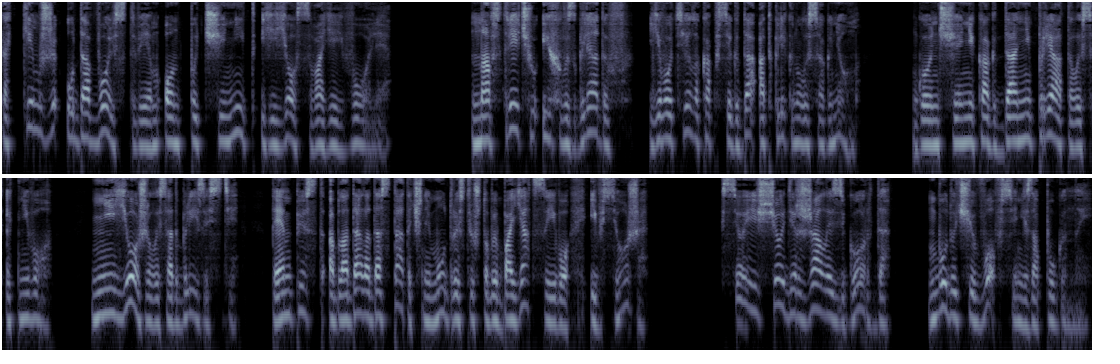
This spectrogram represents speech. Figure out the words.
каким же удовольствием он подчинит ее своей воле. Навстречу их взглядов его тело, как всегда, откликнулось огнем. Гончая никогда не пряталась от него, не ежилась от близости. Темпест обладала достаточной мудростью, чтобы бояться его, и все же все еще держалась гордо, будучи вовсе не запуганной.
